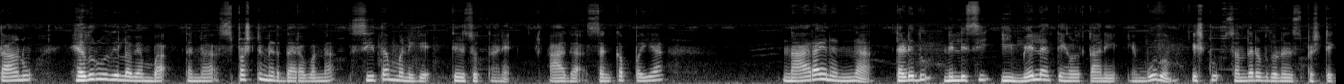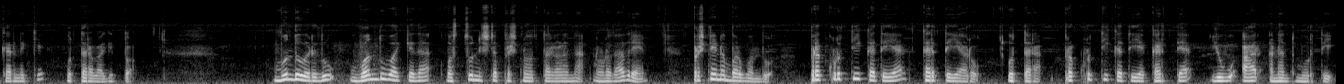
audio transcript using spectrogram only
ತಾನು ಹೆದರುವುದಿಲ್ಲವೆಂಬ ತನ್ನ ಸ್ಪಷ್ಟ ನಿರ್ಧಾರವನ್ನು ಸೀತಮ್ಮನಿಗೆ ತಿಳಿಸುತ್ತಾನೆ. ಆಗ ಸಂಕಪ್ಪಯ್ಯ ನಾರಾಯಣನನ್ನು ತಡೆದು ನಿಲ್ಲಿಸಿ ಈ ಮೇಲಂತೆ ಹೇಳುತ್ತಾನೆ ಎಂಬುದು ಇಷ್ಟು ಸಂದರ್ಭದೊಡನೆ ಸ್ಪಷ್ಟೀಕರಣಕ್ಕೆ ಉತ್ತರವಾಗಿತ್ತು. ಮುಂದುವರೆದು ಒಂದು ವಾಕ್ಯದ ವಸ್ತುನಿಷ್ಠ ಪ್ರಶ್ನೋತ್ತರಗಳನ್ನು ನೋಡೋದಾದರೆ, ಪ್ರಶ್ನೆ ನಂಬರ್ ಒಂದು, ಪ್ರಕೃತಿ ಕಥೆಯ ಕರ್ತೆ ಯಾರು? ಉತ್ತರ, ಪ್ರಕೃತಿ ಕಥೆಯ ಕರ್ತ್ಯ ಯು ಆರ್ ಅನಂತಮೂರ್ತಿ.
